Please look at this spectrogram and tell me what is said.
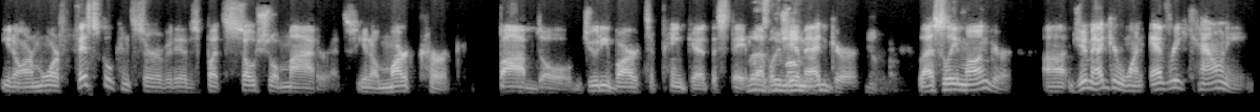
you know are more fiscal conservatives but social moderates. You know mark kirk bob dold judy baar topinka at the state leslie level jim edgar yeah. leslie munger uh, Jim Edgar won every county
